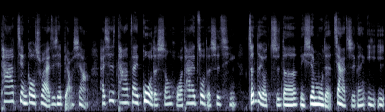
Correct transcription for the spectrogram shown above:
他建构。出来这些表象，还是他在过的生活，他在做的事情，真的有值得你羡慕的价值跟意义？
